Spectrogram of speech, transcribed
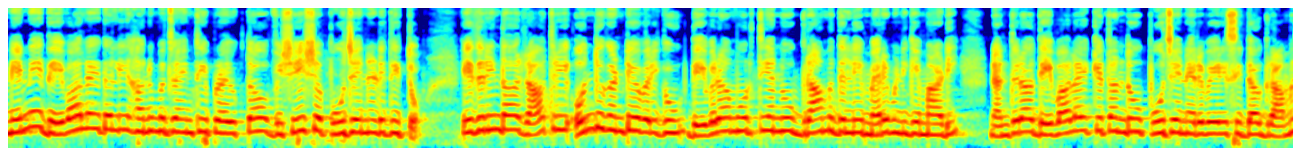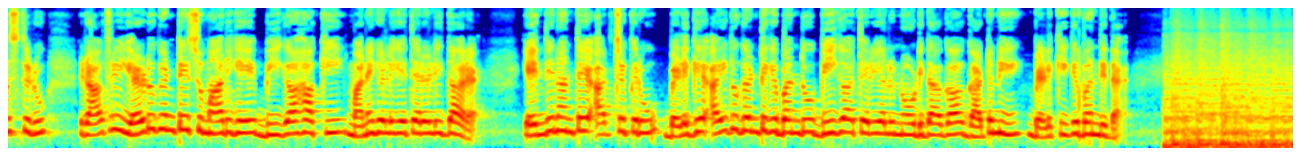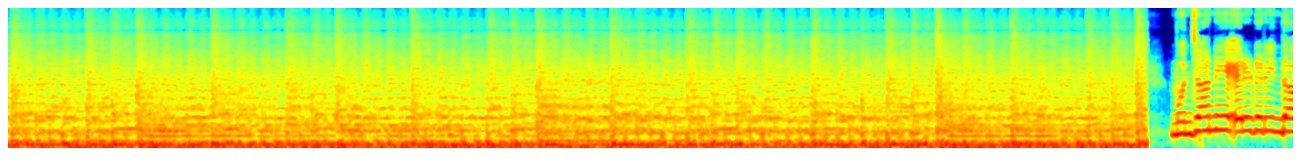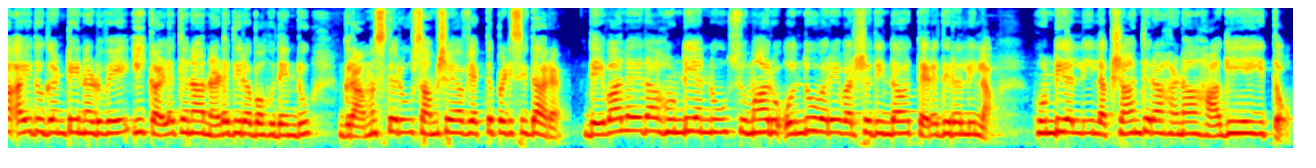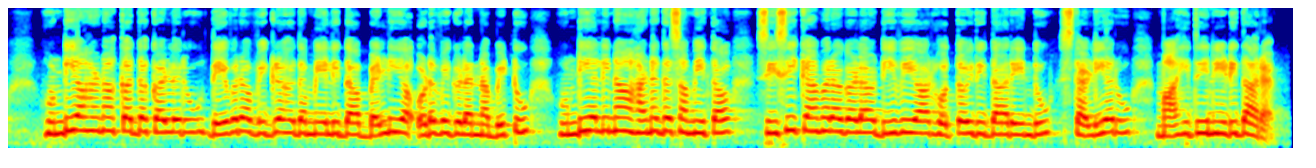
ನಿನ್ನೆ ದೇವಾಲಯದಲ್ಲಿ ಹನುಮ ಜಯಂತಿ ಪ್ರಯುಕ್ತ ವಿಶೇಷ ಪೂಜೆ ನಡೆದಿತ್ತು. ಇದರಿಂದ ರಾತ್ರಿ ಒಂದು ಗಂಟೆಯವರೆಗೂ ದೇವರ ಮೂರ್ತಿಯನ್ನು ಗ್ರಾಮದಲ್ಲಿ ಮೆರವಣಿಗೆ ಮಾಡಿ, ನಂತರ ದೇವಾಲಯಕ್ಕೆ ತಂದು ಪೂಜೆ ನೆರವೇರಿಸಿದ್ದ ಗ್ರಾಮಸ್ಥರು ರಾತ್ರಿ ಎರಡು ಗಂಟೆ ಸುಮಾರಿಗೆ ಬೀಗ ಹಾಕಿ ಮನೆಗಳಿಗೆ ತೆರಳಿದ್ದಾರೆ. ಎಂದಿನಂತೆ ಅರ್ಚಕರು ಬೆಳಗ್ಗೆ ಐದು ಗಂಟೆಗೆ ಬಂದು ಬೀಗ ತೆರೆಯಲು ನೋಡಿದಾಗ ಘಟನೆ ಬೆಳಕಿಗೆ ಬಂದಿದೆ. ಮುಂಜಾನೆ ಎರಡರಿಂದ ಐದು ಗಂಟೆ ನಡುವೆ ಈ ಕಳ್ಳತನ ನಡೆದಿರಬಹುದೆಂದು ಗ್ರಾಮಸ್ಥರು ಸಂಶಯ ವ್ಯಕ್ತಪಡಿಸಿದ್ದಾರೆ. ದೇವಾಲಯದ ಹುಂಡಿಯನ್ನು ಸುಮಾರು ಒಂದೂವರೆ ವರ್ಷದಿಂದ ತೆರೆದಿರಲಿಲ್ಲ. ಹುಂಡಿಯಲ್ಲಿ ಲಕ್ಷಾಂತರ ಹಣ ಹಾಗೆಯೇ ಇತ್ತು. ಹುಂಡಿಯ ಹಣ ಕದ್ದ ಕಳ್ಳರು ದೇವರ ವಿಗ್ರಹದ ಮೇಲಿದ್ದ ಬೆಳ್ಳಿಯ ಒಡವೆಗಳನ್ನು ಬಿಟ್ಟು ಹುಂಡಿಯಲ್ಲಿನ ಹಣದ ಸಮೇತ ಸಿಸಿ ಕ್ಯಾಮೆರಾಗಳ ಡಿವಿಆರ್ ಹೊತ್ತೊಯ್ದಿದ್ದಾರೆ ಎಂದು ಸ್ಥಳೀಯರು ಮಾಹಿತಿ ನೀಡಿದ್ದಾರೆ.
